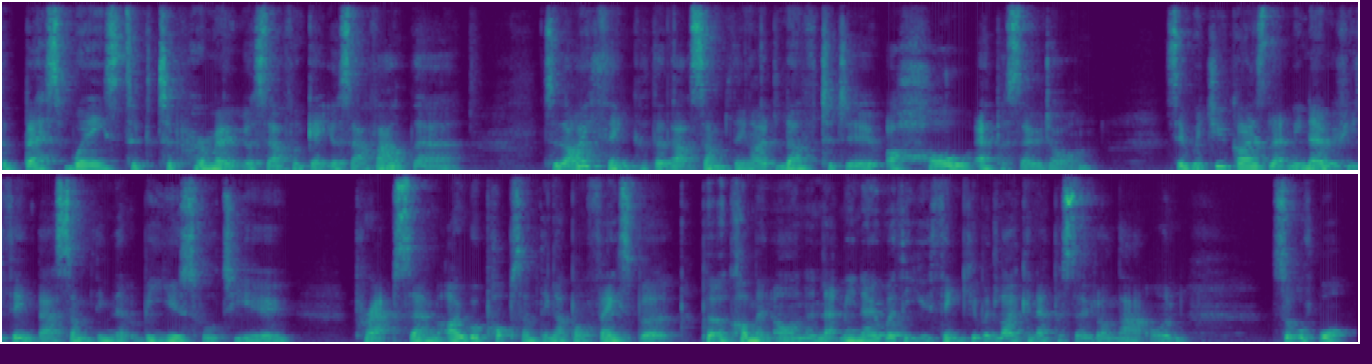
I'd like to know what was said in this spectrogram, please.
the best ways to, to promote yourself and get yourself out there. So I think that that's something I'd love to do a whole episode on. So would you guys let me know if you think that's something that would be useful to you? Perhaps um, I will pop something up on Facebook, put a comment on, and let me know whether you think you would like an episode on that on sort of what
